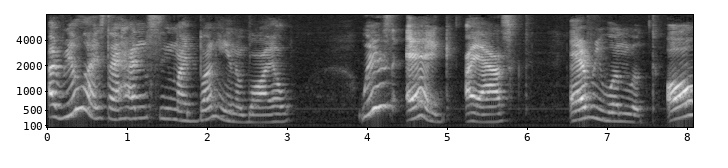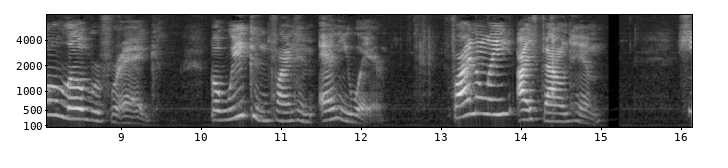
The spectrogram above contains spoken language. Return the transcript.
I realized I hadn't seen my bunny in a while. Where's Egg? I asked. Everyone looked all over for Egg, but we couldn't find him anywhere. Finally, I found him. He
